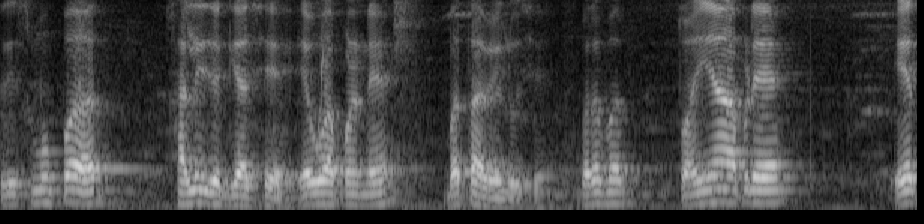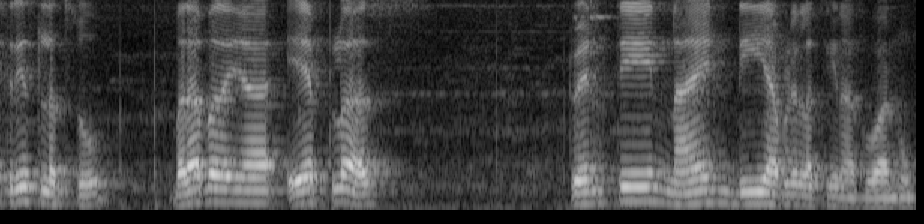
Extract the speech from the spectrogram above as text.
ત્રીસમું પદ ખાલી જગ્યા છે, એવું આપણને બતાવેલું છે. બરાબર? તો અહીંયા આપણે એ ત્રીસ લખશું. બરાબર? અહીંયા A plus twenty nine D આપણે લખી નાખવાનું.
